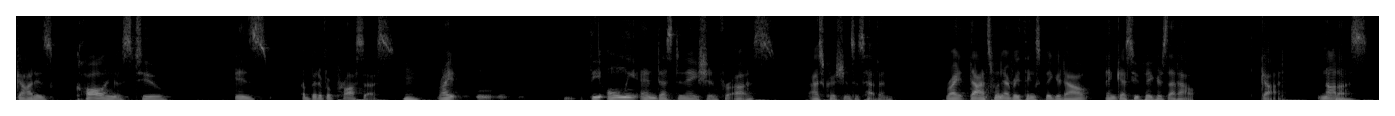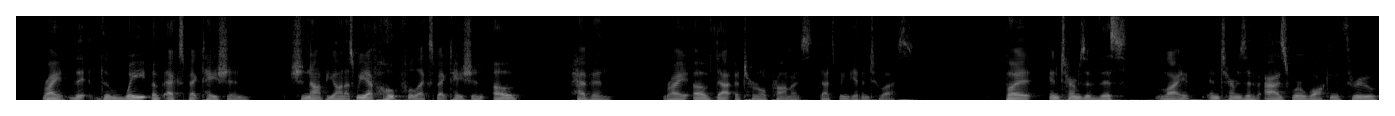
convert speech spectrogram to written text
God is calling us to is a bit of a process, Hmm. right? The only end destination for us as Christians is heaven, right? That's when everything's figured out. And guess who figures that out? God, not Hmm. us, right? The, the weight of expectation should not be on us. We have hopeful expectation of heaven, right? Of that eternal promise that's been given to us. But in terms of this life, in terms of as we're walking through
